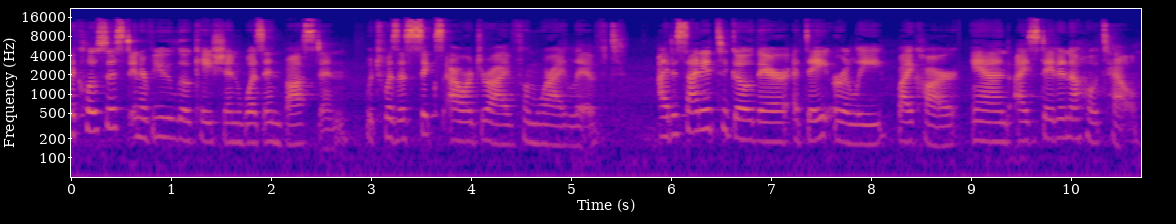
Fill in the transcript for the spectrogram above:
The closest interview location was in Boston, which was a six hour drive from where I lived. I decided to go there a day early by car and I stayed in a hotel.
